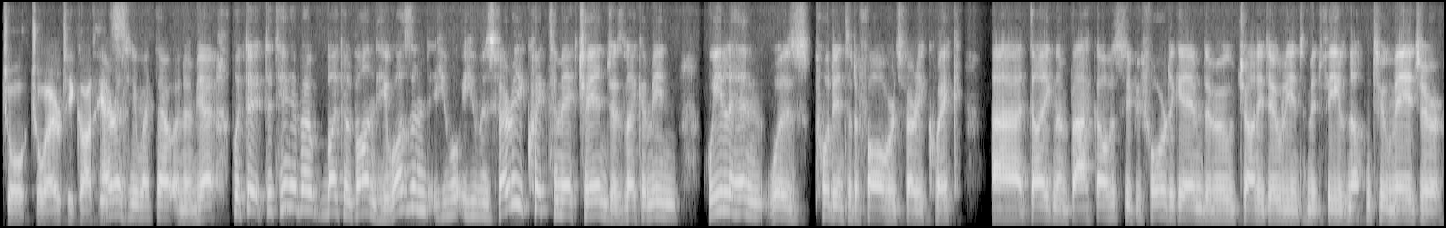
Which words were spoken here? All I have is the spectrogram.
Joe, Joe Errity got his. Harris, went out on him, yeah. But the, the thing about Michael Bond, he wasn't. He he was very quick to make changes. Like I mean, Whelahan was put into the forwards very quick. Uh, back. Obviously, before the game, they moved Johnny Dooley into midfield. Nothing too major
